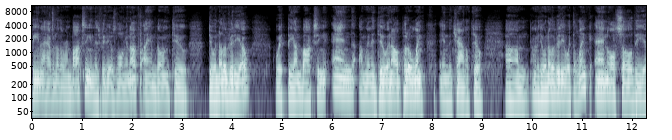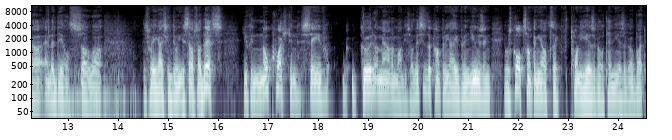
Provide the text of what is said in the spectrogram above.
being I have another unboxing and this video is long enough, I am going to do another video with the unboxing and I'm going to do, and I'll put a link in the channel too. Um, I'm going to do another video with the link and also the, uh, and the deals. So, uh, this way you guys can do it yourself. So this, you can no question save good amount of money. So this is the company I've been using. It was called something else like 20 years ago, 10 years ago, but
